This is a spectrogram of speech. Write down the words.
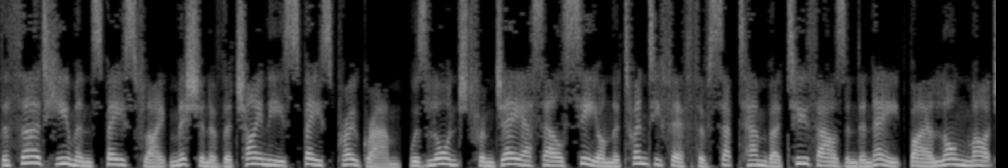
the third human spaceflight mission of the Chinese space program, was launched from JSLC on 25 September 2008 by a Long March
